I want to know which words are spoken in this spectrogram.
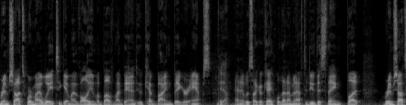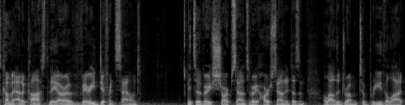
rim shots were my way to get my volume above my band who kept buying bigger amps. Yeah. And it was like, okay, well then I'm going to have to do this thing. But rim shots come at a cost. They are a very different sound. It's a very sharp sound, it's a very harsh sound. It doesn't allow the drum to breathe a lot.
